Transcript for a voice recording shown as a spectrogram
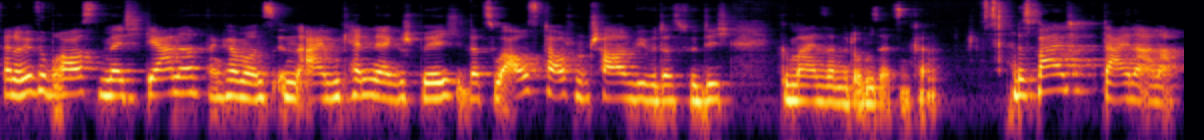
Wenn du Hilfe brauchst, melde dich gerne. Dann können wir uns in einem Kennenlerngespräch dazu austauschen und schauen, wie wir das für dich gemeinsam mit umsetzen können. Bis bald, deine Anna.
